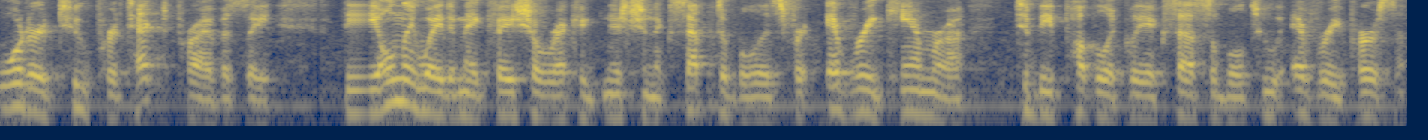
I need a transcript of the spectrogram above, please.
order to protect privacy, the only way to make facial recognition acceptable is for every camera to be publicly accessible to every person.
